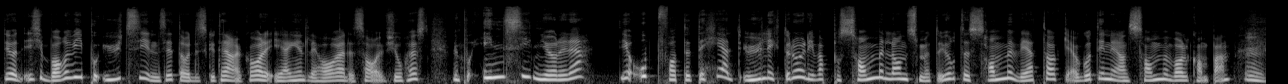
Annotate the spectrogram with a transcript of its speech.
Det er jo at ikke bare vi på utsiden sitter og diskuterer hva det egentlig Hareide sa i fjor høst, men på innsiden gjør de det. De har oppfattet det helt ulikt. og Da har de vært på samme landsmøte, og gjort det samme vedtaket og gått inn i den samme valgkampen. Mm.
